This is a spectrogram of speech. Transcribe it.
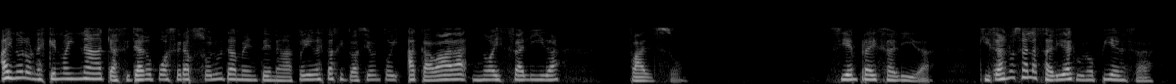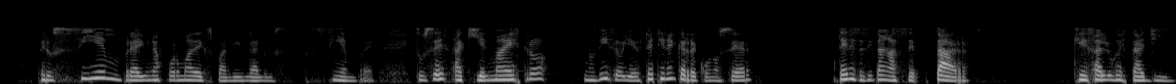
Ay, no, no, es que no hay nada que así ya no puedo hacer absolutamente nada. Estoy en esta situación, estoy acabada, no hay salida falso. Siempre hay salida. Quizás no sea la salida que uno piensa, pero siempre hay una forma de expandir la luz. Siempre. Entonces, aquí el maestro nos dice, oye, ustedes tienen que reconocer, ustedes necesitan aceptar que esa luz está allí.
